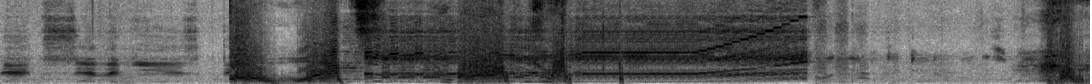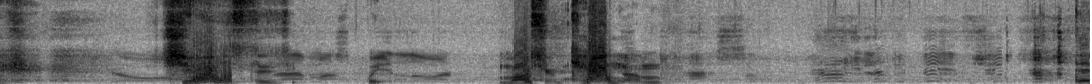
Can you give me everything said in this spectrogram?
That's seven years. Oh, what? Jeez. Wait. Mushroom Kingdom?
